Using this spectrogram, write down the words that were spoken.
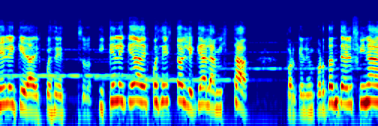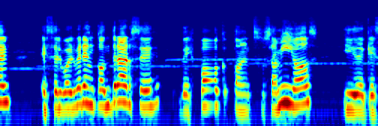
¿Qué le queda después de eso? ¿Y qué le queda después de esto? Le queda la amistad, porque lo importante del final es el volver a encontrarse de Spock con sus amigos y de que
